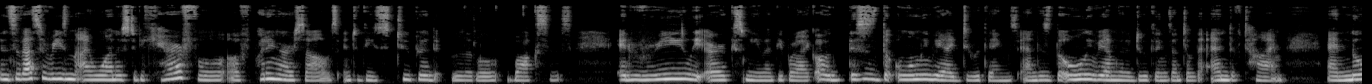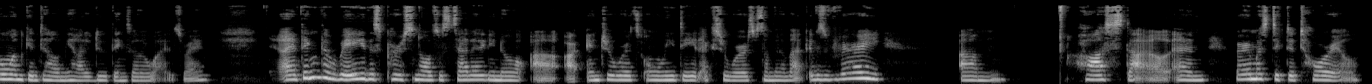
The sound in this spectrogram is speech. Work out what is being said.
And so that's the reason I want us to be careful of putting ourselves into these stupid little boxes. It really irks me when people are like, oh, this is the only way I do things, and this is the only way I'm going to do things until the end of time, and no one can tell me how to do things otherwise, right? I think the way this person also said it, you know, uh, introverts only date extroverts or something like that, it was very um, hostile and very much dictatorial.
